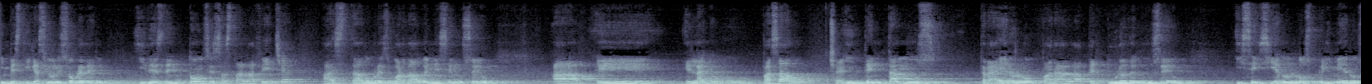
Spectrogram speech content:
investigaciones sobre él. Y desde entonces hasta la fecha ha estado resguardado en ese museo. Ah, eh, el año pasado intentamos traerlo para la apertura del museo y se hicieron los primeros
